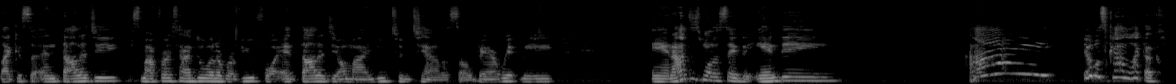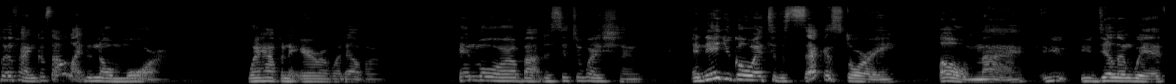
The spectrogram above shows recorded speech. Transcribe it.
like it's an anthology. It's my first time doing a review for anthology on my YouTube channel, so bear with me. And I just want to say the ending, I it was kind of like a cliffhanger because I would like to know more, what happened to Aaron, whatever, and more about the situation. And then you go into the second story. Oh my, you you dealing with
